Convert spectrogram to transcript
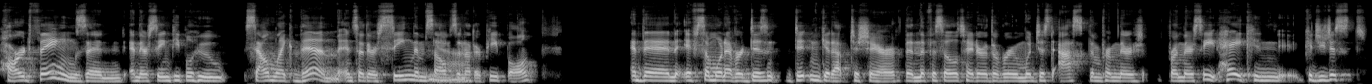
hard things and and they're seeing people who sound like them and so they're seeing themselves yeah. in other people and then if someone ever didn't didn't get up to share, then the facilitator of the room would just ask them from their from their seat, "Hey, can could you just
